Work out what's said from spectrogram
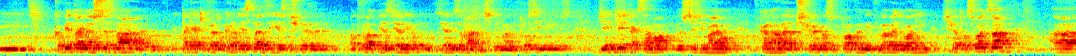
I kobieta i mężczyzna, tak jak i według radiestezji, jesteśmy odwrotnie zjoni- zjonizowani, czyli mamy plus i minus gdzie indziej. Tak samo mężczyźni mają w kanale przykręgosłupowym i w lewej dłoni światło słońca, a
